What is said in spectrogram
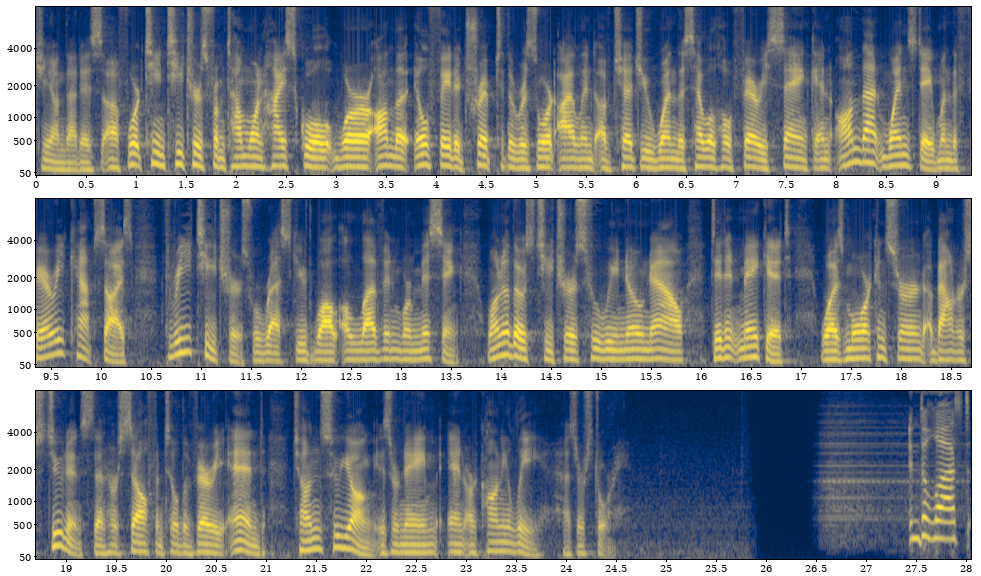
Jian, that is. Uh, 14 teachers from Danwon High School were on the ill-fated trip to the resort island of Jeju when the Sewol-ho ferry sank. And on that Wednesday, when the ferry capsized, three teachers were rescued while 11 were missing. One of those teachers, who we know now didn't make it, was more concerned about her students than herself until the very end. Chun Soo-young is her name, and our Connie Lee has her story. In the last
